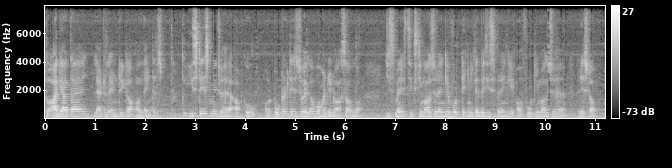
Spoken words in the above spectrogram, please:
तो आगे आता है लेटरल एंट्री का ऑनलाइन टेस्ट तो इस टेस्ट में जो है आपको, और टोटल टेस्ट जो है वो हंड्रेड मार्क्स का होगा। जिसमें सिक्सटी मार्क्स जो रहेंगे, वो टेक्निकल बेसिस पर रहेंगे, और फोर्टी मार्क्स जो है रेस्ट ऑफ़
